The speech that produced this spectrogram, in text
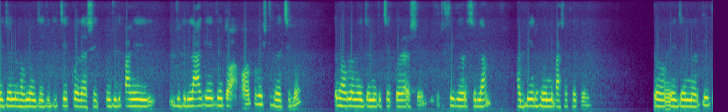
এই জন্য ভাবলাম যে যদি চেক করে আসি, একটু যদি পানি যদি লাগে, যেহেতু অল্প বৃষ্টি হয়েছিল, তো ভাবলাম এর জন্য একটু চেক করে আসি। একটু ফিরেও ছিলাম, আর বের হয়নি বাসা থেকে। তো এই জন্য কিন্তু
